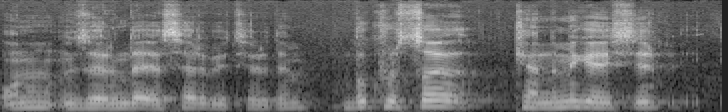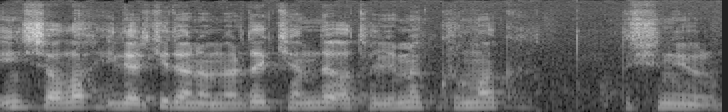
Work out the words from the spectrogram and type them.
onun üzerinde eser bitirdim. Bu kursa kendimi geliştirip inşallah ileriki dönemlerde kendi atölyemi kurmak düşünüyorum.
